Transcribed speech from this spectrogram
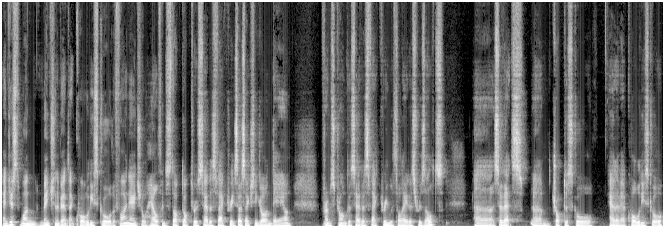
And just one mention about that quality score, the financial health and stock doctor is satisfactory. So it's actually gone down from strong to satisfactory with the latest results. Uh, so that's um, dropped a score out of our quality score.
